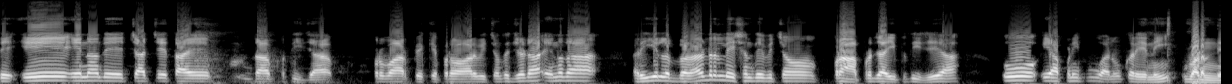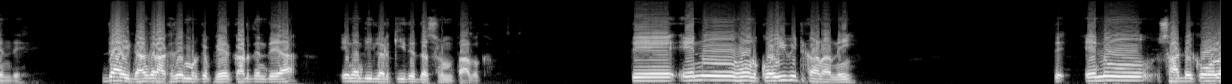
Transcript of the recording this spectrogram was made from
ਤੇ ਇਹ ਇਹਨਾਂ ਦੇ ਚਾਚੇ ਤਾਏ ਦਾ ਭਤੀਜਾ, ਪਰਿਵਾਰ, ਪੇਕੇ ਪਰਿਵਾਰ ਵਿੱਚੋਂ, ਤੇ ਜਿਹੜਾ ਇਹਨਾਂ ਦਾ ਰੀਅਲ ਬਲੱਡ ਰਿਲੇਸ਼ਨ ਦੇ ਵਿੱਚੋਂ ਭਰਾ ਭਰਜਾਈ ਭਤੀਜੇ ਆ, ਉਹ ਇਹ ਆਪਣੀ ਭੂਆ ਨੂੰ ਘਰੇ ਨਹੀਂ ਵੜਨ ਦਿੰਦੇ। ਦਿਹਾੜੀ ਡੰਗ ਰੱਖਦੇ, ਮੁੜ ਕੇ ਫੇਰ ਕੱਢ ਦਿੰਦੇ ਆ, ਇਹਨਾਂ ਦੀ ਲੜਕੀ ਦੇ ਦੱਸਣ ਮੁਤਾਬਕ। ਤੇ ਇਹਨੂੰ ਹੁਣ ਕੋਈ ਵੀ ਟਿਕਾਣਾ ਨਹੀਂ। ਤੇ ਇਹਨੂੰ ਸਾਡੇ ਕੋਲ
